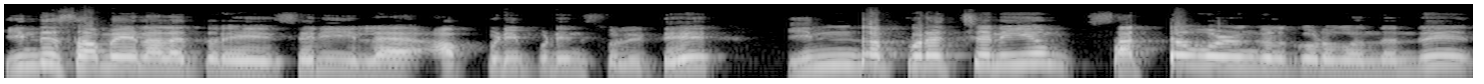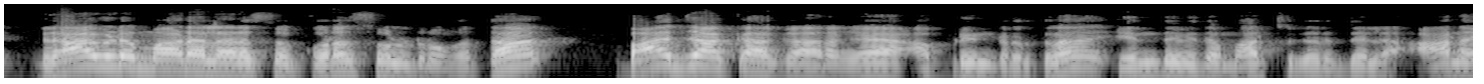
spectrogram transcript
இந்து சமய நலத்துறை சரியில்லை அப்படி இப்படின்னு சொல்லிட்டு இந்த பிரச்சனையும் சட்ட ஒழுங்கு கூட வந்து திராவிட மாடல் அரசை குறை சொல்றவங்க தான் பாஜக காரங்க அப்படின்றதுலாம் எந்தவித மாற்று கருத்து இல்லை. ஆனா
